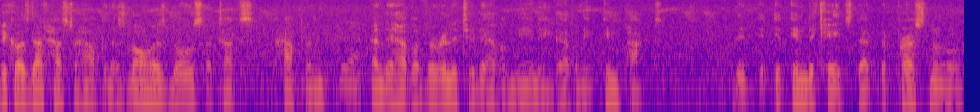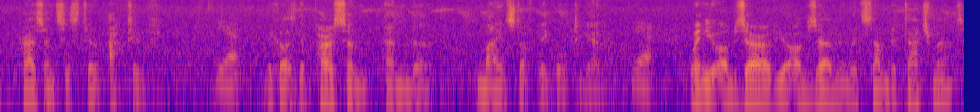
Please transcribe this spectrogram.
because that has to happen as long as those attacks happen Yeah. and they have a virility, they have a meaning, they have an impact. It, it indicates that the personal presence is still active Yeah. because the person and the mind stuff they go together. Yeah. When you observe, you're observing with some detachment,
